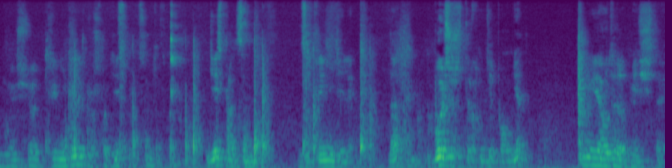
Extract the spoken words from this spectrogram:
Ну, еще три недели прошло 10%. 10% за три недели, да? Больше же трех недель, по-моему, нет? Ну, я вот этот месяц считаю.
